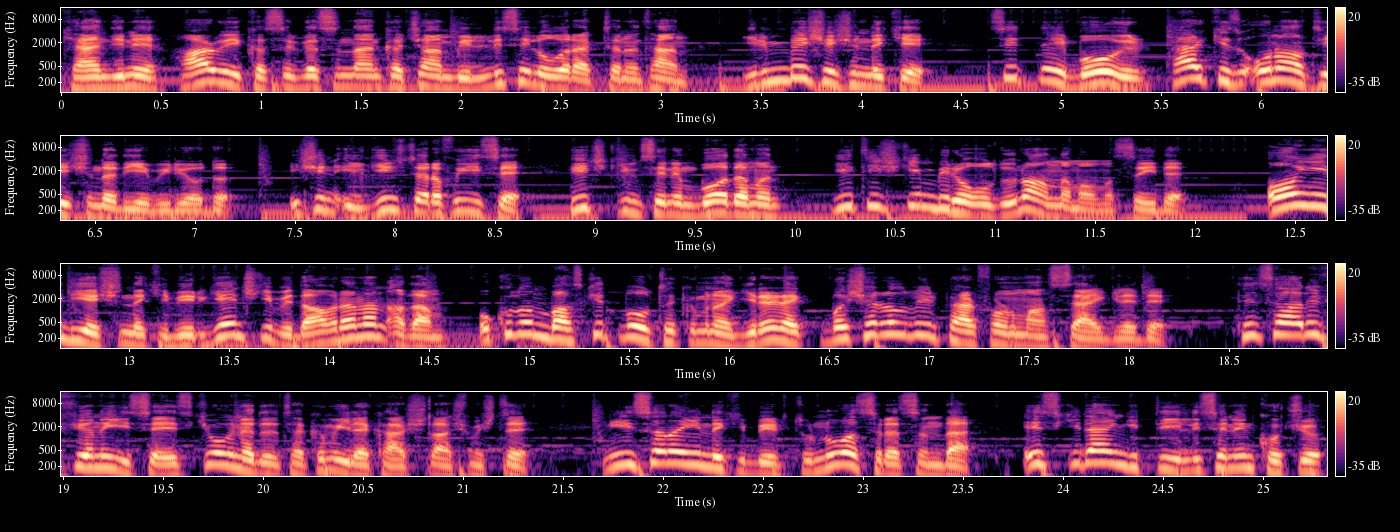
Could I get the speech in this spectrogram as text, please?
Kendini Harvey kasırgasından kaçan bir liseli olarak tanıtan 25 yaşındaki Sidney Bower herkes 16 yaşında diye biliyordu. İşin ilginç tarafı ise hiç kimsenin bu adamın yetişkin biri olduğunu anlamamasıydı. 17 yaşındaki bir genç gibi davranan adam okulun basketbol takımına girerek başarılı bir performans sergiledi. Tesadüf yanı ise eski oynadığı takımı ile karşılaşmıştı. Nisan ayındaki bir turnuva sırasında eskiden gittiği lisenin koçu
